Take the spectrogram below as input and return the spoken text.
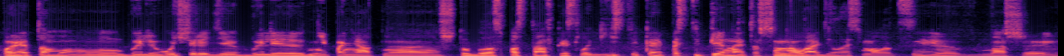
Поэтому были очереди, были непонятно, что было с поставкой, с логистикой. Постепенно это все наладилось. Молодцы наши,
